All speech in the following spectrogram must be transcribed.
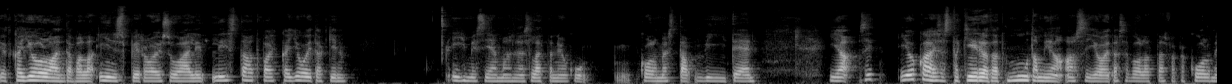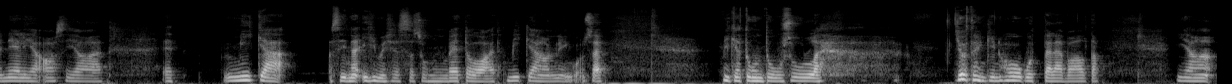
jotka jollain tavalla inspiroi sua. Eli listaat vaikka joitakin ihmisiä, mä oon laittanut jonkun kolmesta viiteen ja sitten jokaisesta kirjoitat muutamia asioita, se voi olla taas vaikka kolme, neljä asiaa, että et mikä siinä ihmisessä suhun vetoaa, että mikä on niin se, mikä tuntuu sulle jotenkin houkuttelevalta. Ja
